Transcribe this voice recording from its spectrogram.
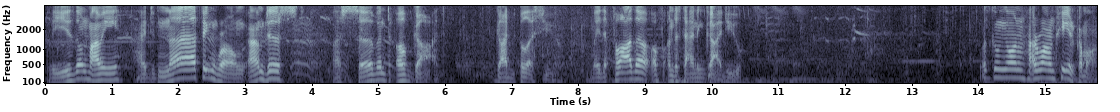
Please don't mind me. I did nothing wrong. I'm just a servant of God. God bless you. May the Father of Understanding guide you. What's going on around here? Come on.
